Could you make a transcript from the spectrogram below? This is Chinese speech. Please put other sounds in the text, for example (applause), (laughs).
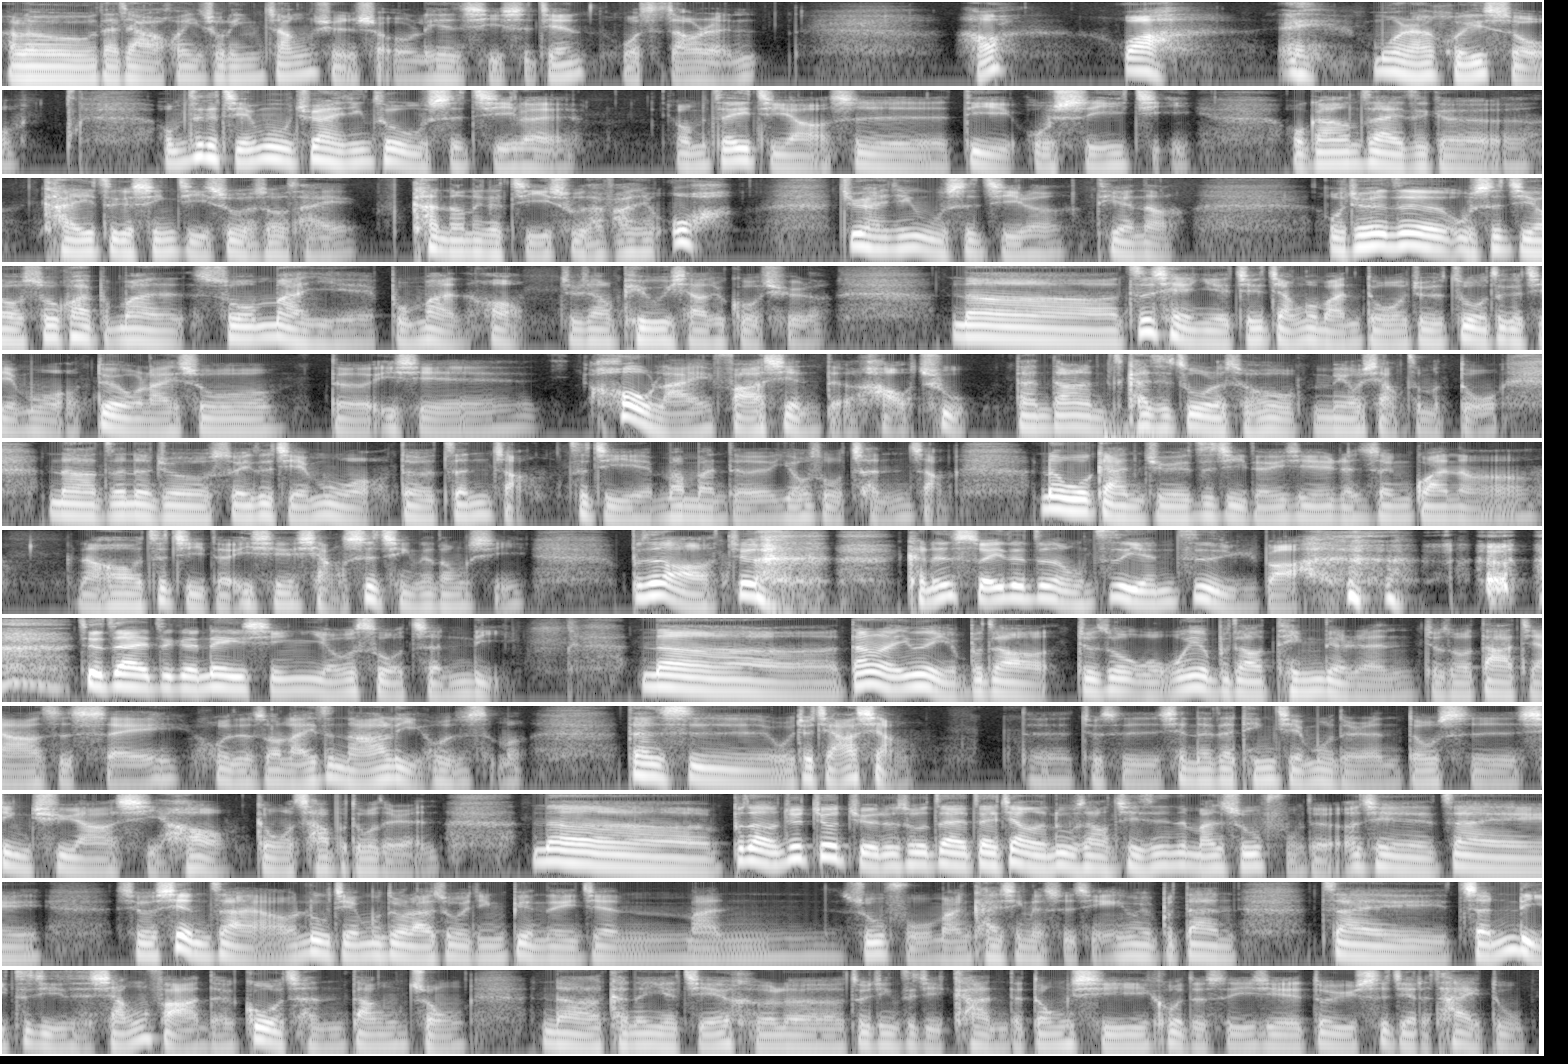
Hello，大家好，欢迎收听张选手练习时间，我是张仁。好哇，哎，蓦然回首，我们这个节目居然已经做五十集了。我们这一集啊是第五十一集。我刚刚在这个开这个新集数的时候，才看到那个集数，才发现哇，居然已经五十集了！天哪，我觉得这五十集哦，说快不慢，说慢也不慢哈，就这样飘一下就过去了。那之前也其实讲过蛮多，就是做这个节目对我来说的一些后来发现的好处，但当然开始做的时候没有想这么多。那真的就随着节目的增长，自己也慢慢的有所成长。那我感觉自己的一些人生观啊，然后自己的一些想事情的东西，不知道就可能随着这种自言自语吧，(laughs) 就在这个内心有所整理。那当然，因为也不知道，就是说我我也不知道听的人，就说大家是谁，或者说来自哪里，或者什么，但是我就假想。的，就是现在在听节目的人都是兴趣啊、喜好跟我差不多的人，那不知道就就觉得说，在在这样的路上，其实真的蛮舒服的，而且在就现在啊，录节目对我来说已经变得一件蛮舒服、蛮开心的事情，因为不但在整理自己的想法的过程当中，那可能也结合了最近自己看的东西，或者是一些对于世界的态度。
